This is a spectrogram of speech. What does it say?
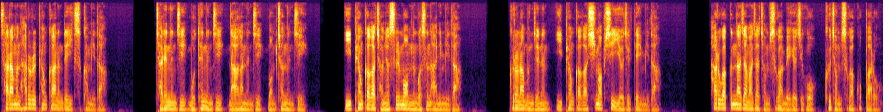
사람은 하루를 평가하는 데 익숙합니다. 잘했는지 못했는지 나아갔는지 멈췄는지 이 평가가 전혀 쓸모없는 것은 아닙니다. 그러나 문제는 이 평가가 쉼없이 이어질 때입니다. 하루가 끝나자마자 점수가 매겨지고 그 점수가 곧바로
